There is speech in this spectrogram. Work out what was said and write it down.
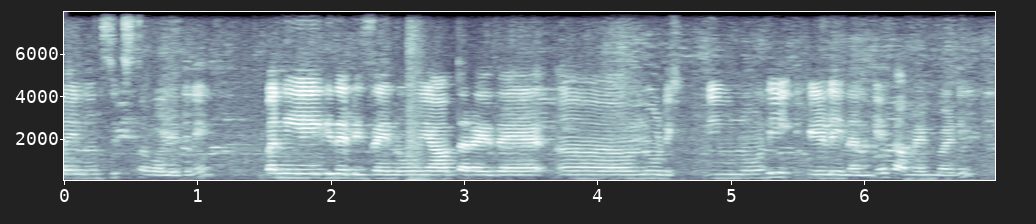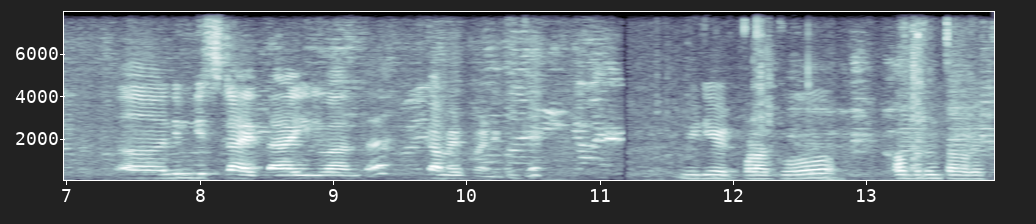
ನಾನೊಂದು ಸಿಕ್ಸ್ ತೊಗೊಂಡಿದ್ದೀನಿ ಬನ್ನಿ ಹೇಗಿದೆ ಡಿಸೈನು ಯಾವ ಥರ ಇದೆ? ನೋಡಿ ನೀವು ನೋಡಿ ಹೇಳಿ ನನಗೆ ಕಮೆಂಟ್ ಮಾಡಿ. ನಿಮ್ಗೆ ಇಷ್ಟ ಆಯ್ತಾ ಇಲ್ವಾ ಅಂತ ಕಮೆಂಟ್ ಮಾಡಿ ಓಕೆ ವಿಡಿಯೋ ಇಟ್ಕೊಳಕ್ಕೂ ಒಬ್ರನ್ನ ತಗೋಬೇಕು.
